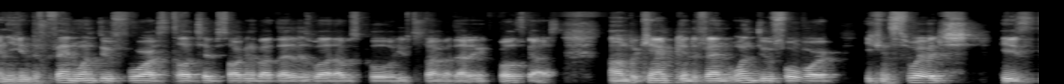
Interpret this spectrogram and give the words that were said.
and he can defend one through four. I saw Thibs talking about that as well. That was cool. He was talking about that both guys. Um, but Cam can defend one through four. He can switch. He's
